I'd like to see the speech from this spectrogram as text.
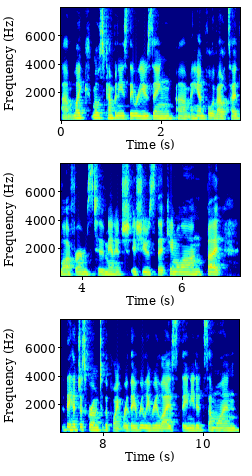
Um, like most companies, they were using um, a handful of outside law firms to manage issues that came along, but they had just grown to the point where they really realized they needed someone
